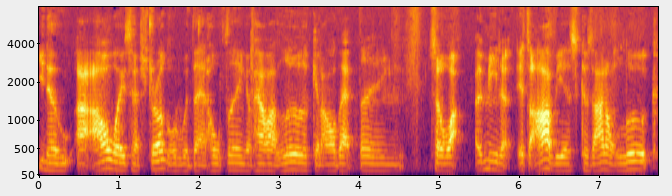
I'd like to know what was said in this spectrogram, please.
you know, I always have struggled with that whole thing of how I look and all that thing. So, I, I mean, it's obvious because I don't look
